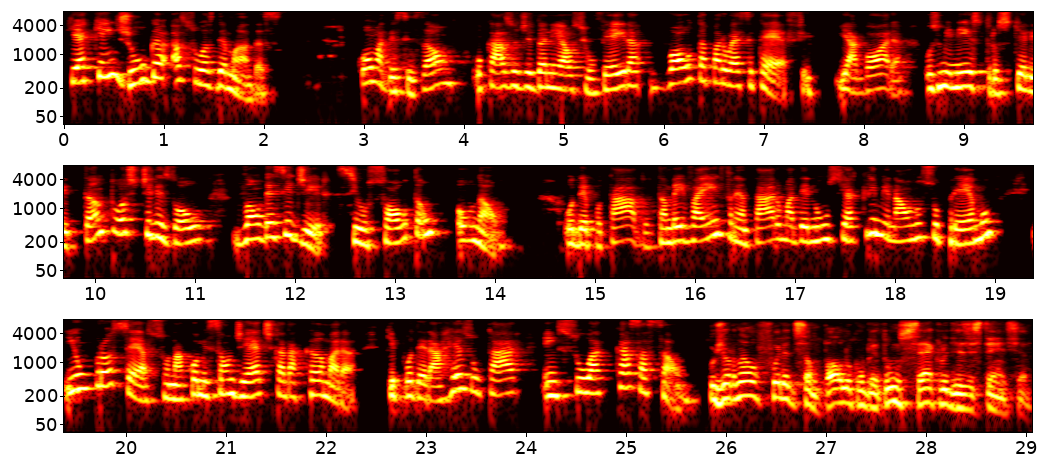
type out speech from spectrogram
que é quem julga as suas demandas. Com a decisão, o caso de Daniel Silveira volta para o STF. E agora, os ministros que ele tanto hostilizou vão decidir se o soltam ou não. O deputado também vai enfrentar uma denúncia criminal no Supremo e um processo na Comissão de Ética da Câmara, que poderá resultar em sua cassação. O jornal Folha de São Paulo completou um século de existência.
